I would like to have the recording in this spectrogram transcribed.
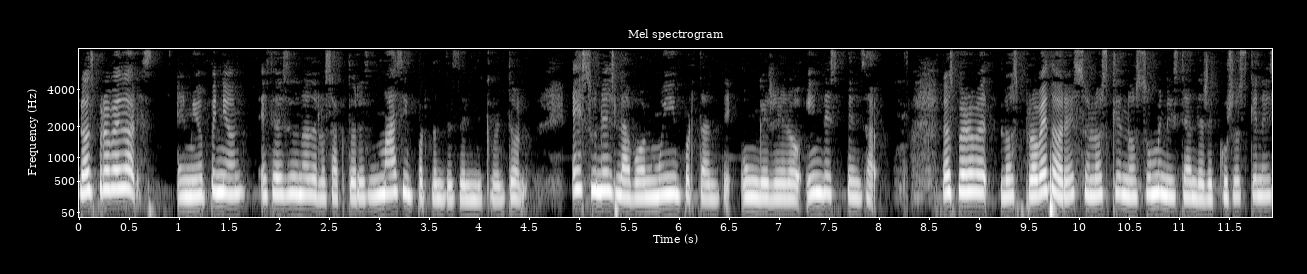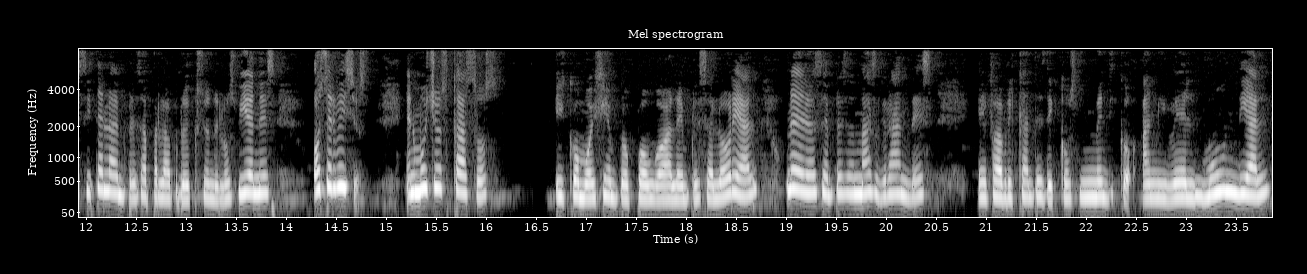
Los proveedores. En mi opinión, este es uno de los actores más importantes del microentorno. Es un eslabón muy importante, un guerrero indispensable. Los, proveedores son los que nos suministran de recursos que necesita la empresa para la producción de los bienes o servicios. En muchos casos, y como ejemplo pongo a la empresa L'Oreal, una de las empresas más grandes eh, fabricantes de cosméticos a nivel mundial,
